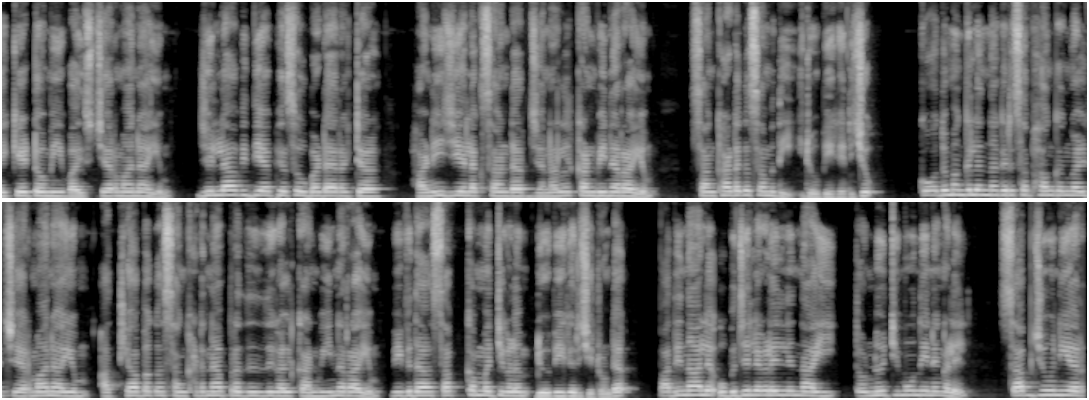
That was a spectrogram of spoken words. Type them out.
K K Tomy vice ചെയർമാനായും ജില്ലാ വിദ്യാഭ്യാസ ഉപഡയറക്ടർ ഹണി ജി അലക്സാണ്ടർ ജനറൽ കൺവീനറായും സംഘാടക സമിതി രൂപീകരിച്ചു. കോതമംഗലം നഗരസഭാംഗങ്ങൾ ചെയർമാനായും അധ്യാപക സംഘടനാ പ്രതിനിധികൾ കൺവീനറായും വിവിധ സബ് കമ്മിറ്റികളും രൂപീകരിച്ചിട്ടുണ്ട്. പതിനാല് ഉപജില്ലകളിൽ നിന്നായി തൊണ്ണൂറ്റിമൂന്ന് ഇനങ്ങളിൽ സബ് ജൂനിയർ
